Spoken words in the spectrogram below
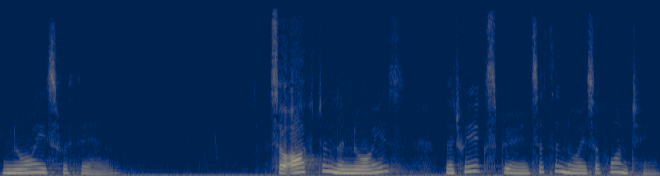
noise within. So often the noise that we experience is the noise of wanting.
